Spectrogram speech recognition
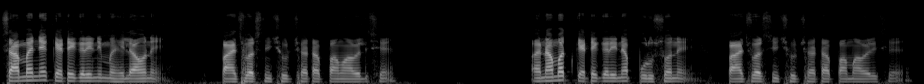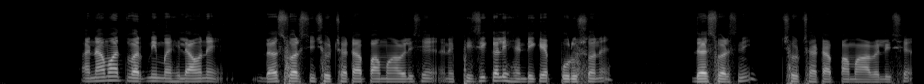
સામાન્ય કેટેગરીની મહિલાઓને પાંચ વર્ષની છૂટછાટ આપવામાં આવેલી છે. અનામત કેટેગરીના પુરુષોને પાંચ વર્ષની છૂટછાટ આપવામાં આવેલી છે. અનામત વર્ગની મહિલાઓને દસ વર્ષની છૂટછાટ આપવામાં આવેલી છે અને ફિઝિકલી હેન્ડીકેપ પુરુષોને દસ વર્ષની છૂટછાટ આપવામાં આવેલી છે.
